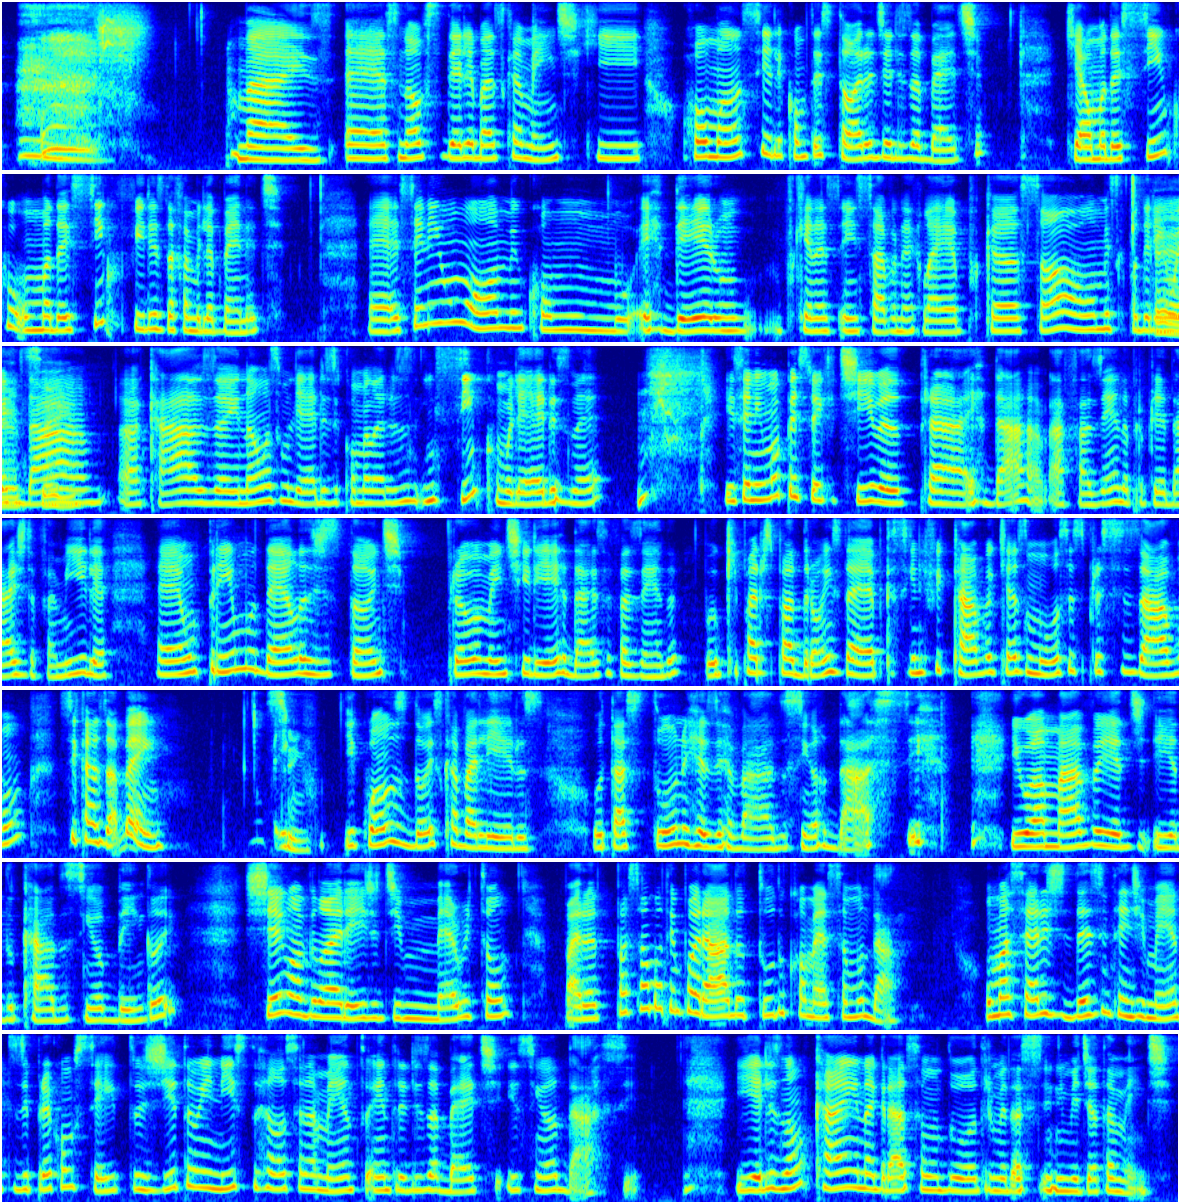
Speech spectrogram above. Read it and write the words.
Mas é, a sinopse dele é basicamente que o romance ele conta a história de Elizabeth, que é uma das cinco, uma das cinco filhas da família Bennet. É, sem nenhum homem como herdeiro, porque né, a gente sabe naquela época só homens que poderiam É, herdar a casa e não as mulheres, e como ela era em cinco mulheres, né? E sem nenhuma perspectiva para herdar a fazenda, a propriedade da família, é, um primo delas distante provavelmente iria herdar essa fazenda, o que para os padrões da época significava que as moças precisavam se casar bem. Sim. E quando os dois cavalheiros, o taciturno e reservado Sr. Darcy e o amável e, ed- e educado Sr. Bingley, chegam ao vilarejo de Meryton para passar uma temporada, tudo começa a mudar. Uma série de desentendimentos e preconceitos ditam o início do relacionamento entre Elizabeth e o Sr. Darcy. E eles não caem na graça um do outro imedi- imediatamente.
